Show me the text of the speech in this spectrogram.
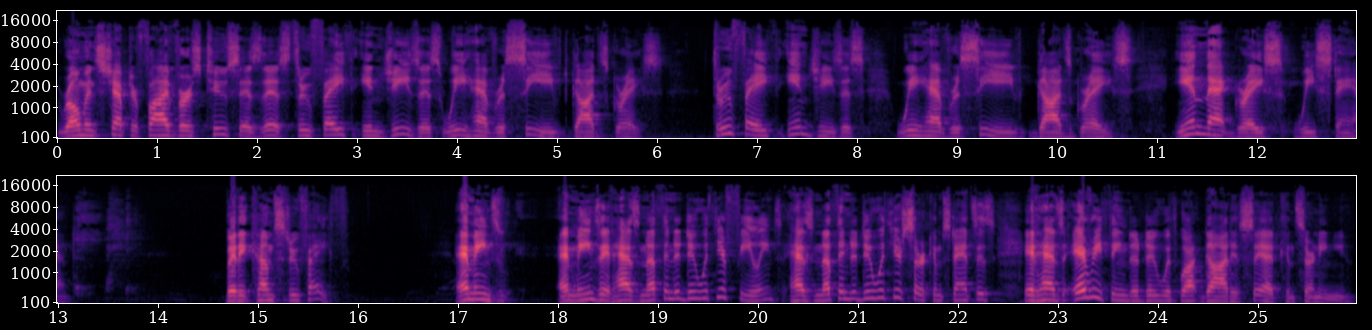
Romans chapter 5, verse 2 says this Through faith in Jesus, we have received God's grace. Through faith in Jesus, we have received God's grace. In that grace, we stand. But it comes through faith. That means, that means it has nothing to do with your feelings, has nothing to do with your circumstances. It has everything to do with what God has said concerning you,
